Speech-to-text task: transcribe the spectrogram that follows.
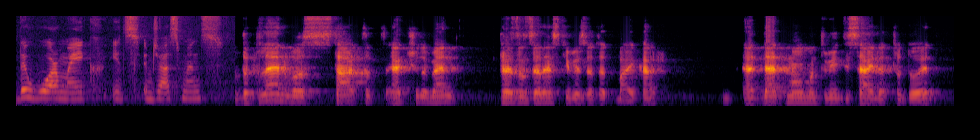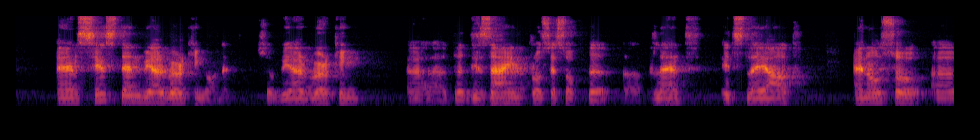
the war make its adjustments? The plan was started actually when President Zelensky visited Baykar. At that moment, we decided to do it. And since then, we are working on it. So we are working uh, the design process of the uh, plant, its layout, and also uh,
